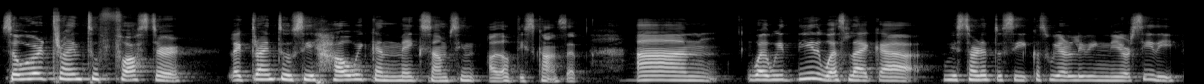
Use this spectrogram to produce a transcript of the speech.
So we were trying to foster like trying to see how we can make something out of this concept. And what we did was like, uh, we started to see, because we are living in New York City,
